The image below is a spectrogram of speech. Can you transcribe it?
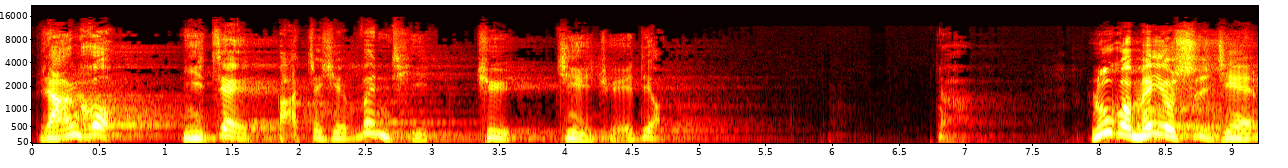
然后你再把这些问题去解决掉。啊，如果没有时间。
